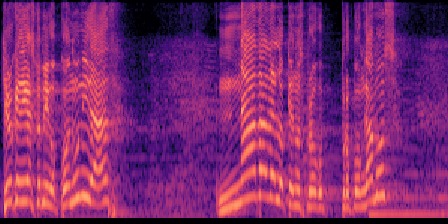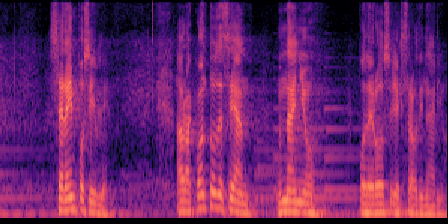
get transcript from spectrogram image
Quiero que digas conmigo, con unidad, nada de lo que nos propongamos será imposible. Ahora, ¿cuántos desean un año poderoso y extraordinario?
